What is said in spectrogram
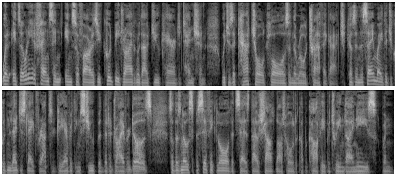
Well, it's only an offence in insofar as you could be driving without due care and attention, which is a catch-all clause in the Road Traffic Act. Because in the same way that you couldn't legislate for absolutely everything stupid that a driver does, so there's no specific law that says thou shalt not hold a cup of coffee between thy knees when.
